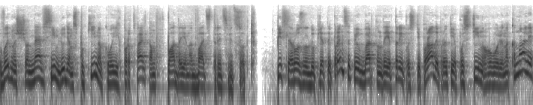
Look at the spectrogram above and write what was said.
видно, що не всім людям спокійно, коли їх портфель там впадає на 20-30%. Після розгляду п'яти принципів Бертон дає три прості поради, про які я постійно говорю на каналі.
